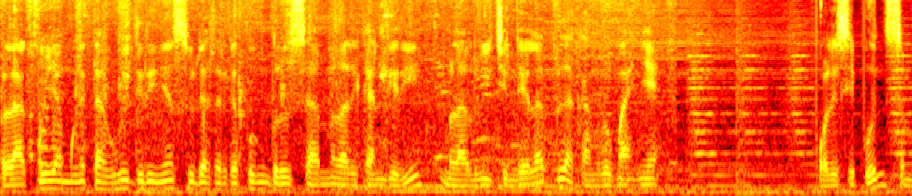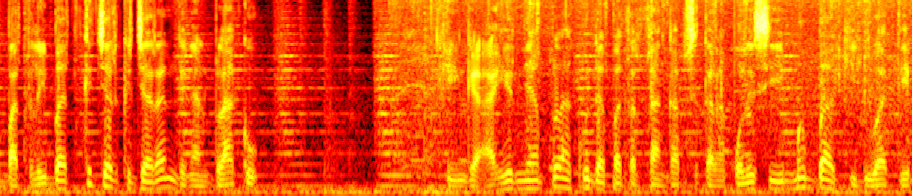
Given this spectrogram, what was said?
Pelaku yang mengetahui dirinya sudah terkepung berusaha melarikan diri melalui jendela belakang rumahnya. Polisi pun sempat terlibat kejar-kejaran dengan pelaku. Hingga akhirnya pelaku dapat tertangkap setelah polisi membagi dua tim.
